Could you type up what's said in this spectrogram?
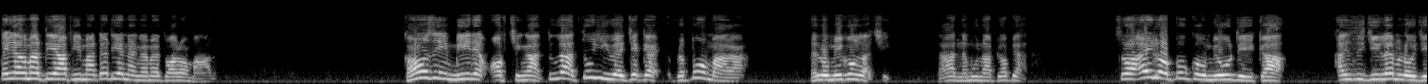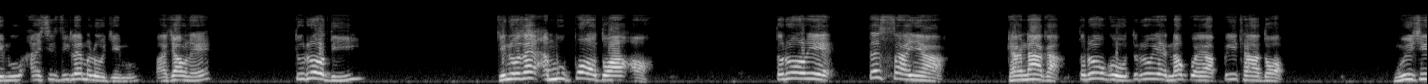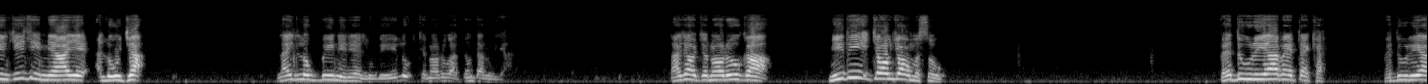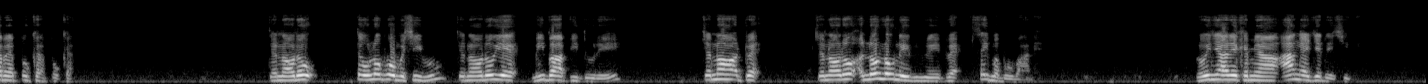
တရားမှာတရားဖြေမှာတတိယနိုင်ငံပဲသွားတော့မှာလို့ခေါင်းစဉ်မေးတဲ့ option က तू ကသူ့ရည်ရွယ်ချက်က report မှာကဘယ်လိုမေးခွန်းဆိုတာရှိဒါကနမူနာပြောပြတာဆိုတော့အဲ့လိုပုံကုံမျိုးတွေက ICG လည်းမလို့ခြင်းဘူး ICC လည်းမလို့ခြင်းဘူးဘာကြောင့်လဲသူတို့ဒီဂျီနိုဆိုက်အမှုပေါ့သွားအောင်သူတို့ရဲ့ သက်ဆိုင်ရာကဏ္ဍကသူတို့ကိုသူတို့ရဲ့နောက်ွယ်ကပေးထားတော့ငွေရှင်ကြီးကြီးများရဲ့အလိုကြလိုက်လုတ်ပေးနေတဲ့လူတွေလို့ကျွန်တော်တို့ကသုံးသပ်လို့ရတယ်ဒါကြောင့်ကျွန်တော်တို့ကမြည်သည့်အကြောင်းကြောင့်မဆိုဘယ်သူတွေကပဲတက်ခတ်ဘယ်သူတွေကပဲပုတ်ခတ်ပုတ်ခတ်ကျွန်တော်တို့တုံလို့ဖို့မရှိဘူးကျွန်တော်တို့ရဲ့မိဘပြည်သူတွေကျွန်တော်အတွက် ကျွန်တော်တို့အလုံးလုံးနေသူတွေအတွက်စိတ်မပူပါနဲ့ရိုဟင်ဂျာတွေခင်ဗျာအားငယ်ချက်တွေရှိတယ်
